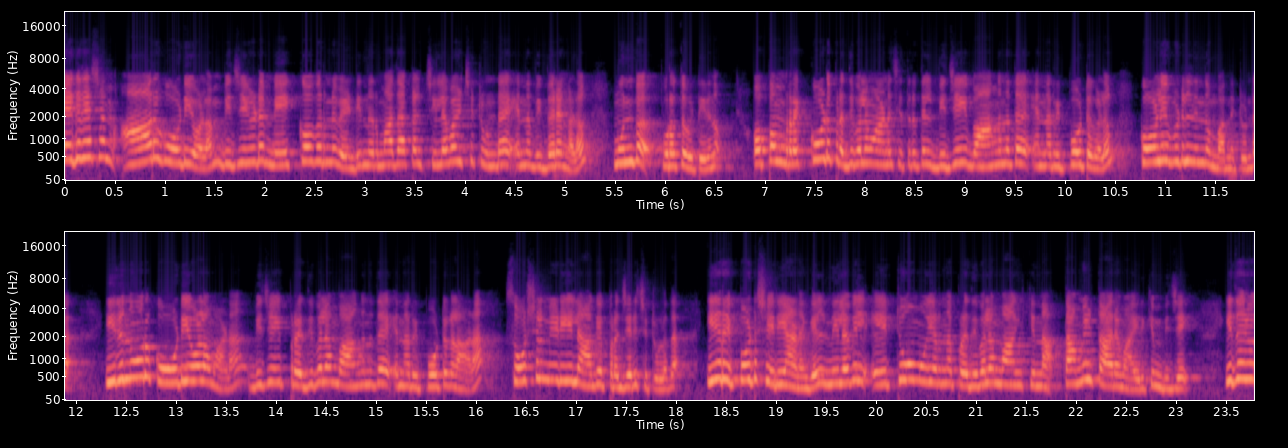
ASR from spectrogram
ഏകദേശം ആറ് കോടിയോളം വിജയുടെ മേക്ക് ഓവറിന് വേണ്ടി നിർമ്മാതാക്കൾ ചിലവഴിച്ചിട്ടുണ്ട് എന്ന വിവരങ്ങളും മുൻപ് പുറത്തുവിട്ടിരുന്നു. ഒപ്പം റെക്കോർഡ് പ്രതിഫലമാണ് ചിത്രത്തിൽ വിജയ് വാങ്ങുന്നത് എന്ന റിപ്പോർട്ടുകളും കോളിവുഡിൽ നിന്നും വന്നിട്ടുണ്ട്. ഇരുന്നൂറ് കോടിയോളമാണ് വിജയ് പ്രതിഫലം വാങ്ങുന്നത് എന്ന റിപ്പോർട്ടുകളാണ് സോഷ്യൽ മീഡിയയിൽ ആകെ പ്രചരിച്ചിട്ടുള്ളത്. ഈ റിപ്പോർട്ട് ശരിയാണെങ്കിൽ നിലവിൽ ഏറ്റവും ഉയർന്ന പ്രതിഫലം വാങ്ങിക്കുന്ന തമിഴ് താരമായിരിക്കും വിജയ്. ഇതൊരു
